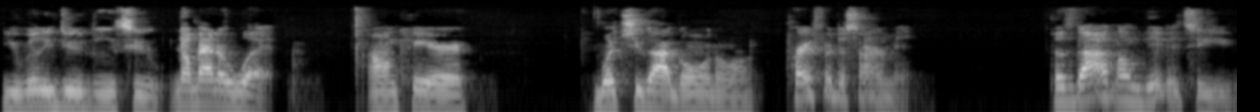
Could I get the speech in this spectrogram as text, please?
you really do need to. No matter what, I don't care what you got going on. Pray for discernment, cause God gonna give it to you,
